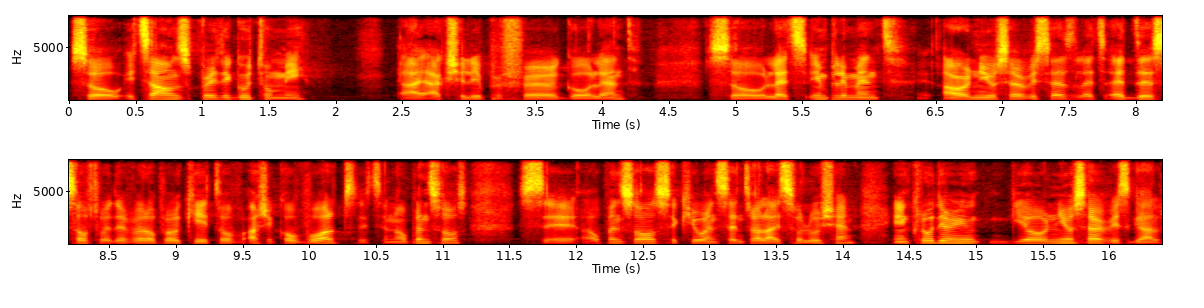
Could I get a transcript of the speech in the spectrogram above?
So it sounds pretty good to me. I actually prefer Golang. So let's implement our new services. Let's add the software developer kit of HashiCorp Vault. It's an open source, open source, secure and centralized solution, including your new service, Gal.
